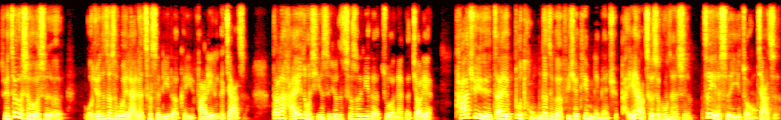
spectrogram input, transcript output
所以这个时候是我觉得这是未来的测试 leader 可以发力的一个价值。当然还有一种形式就是测试 leader 做那个教练。他去在不同的这个 feature team 里面去培养测试工程师，这也是一种价值。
